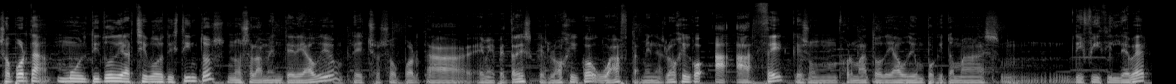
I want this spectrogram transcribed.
Soporta multitud de archivos distintos, no solamente de audio, de hecho soporta MP3, que es lógico, WAV también es lógico, AAC, que es un formato de audio un poquito más mm, difícil de ver,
